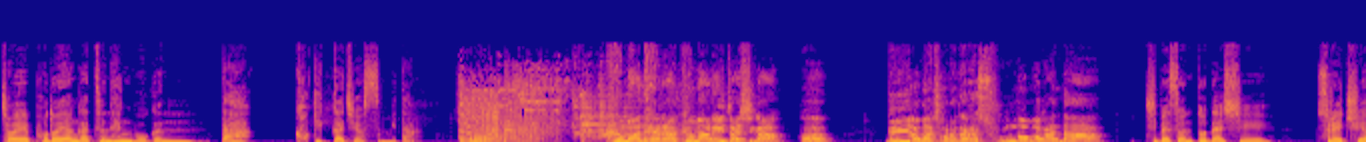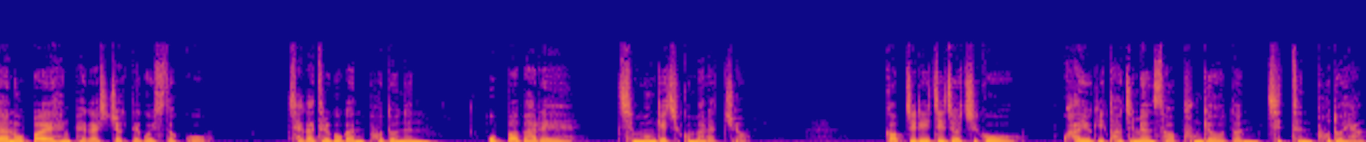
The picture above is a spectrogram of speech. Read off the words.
저의 포도향 같은 행복은 딱 거기까지였습니다. 그만해라 그만해 이 자식아 어? 네 엄마 저러다가 숨 넘어간다 집에선 또다시 술에 취한 오빠의 행패가 시작되고 있었고 제가 들고 간 포도는 오빠 발에 짓뭉개지고 말았죠. 껍질이 찢어지고 과육이 터지면서 풍겨오던 짙은 포도향.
